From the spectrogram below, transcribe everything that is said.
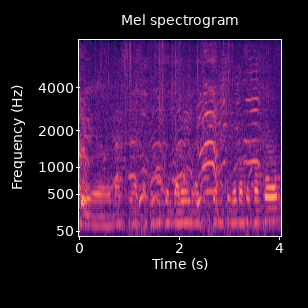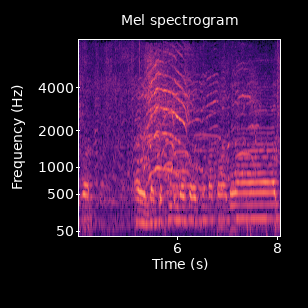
Allez, euh, match qui reste en position de ballon, il reste 10 secondes dans cette rencontre. Allez, ça se retrouve maintenant à droite.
